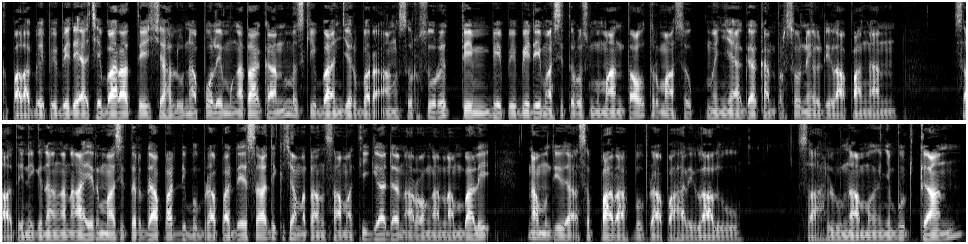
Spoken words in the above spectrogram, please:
Kepala BPBD Aceh Barat T. Syahluna Pole mengatakan meski banjir berangsur surut, tim BPBD masih terus memantau termasuk menyiagakan personil di lapangan. Saat ini genangan air masih terdapat di beberapa desa di Kecamatan Samatiga dan Arongan Lambalik, namun tidak separah beberapa hari lalu. Sahluna menyebutkan,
